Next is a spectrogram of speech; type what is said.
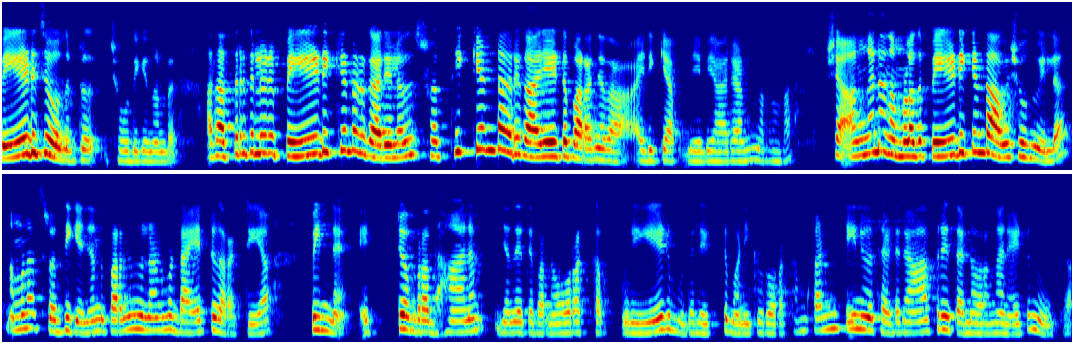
പേടിച്ച് വന്നിട്ട് ചോദിക്കുന്നുണ്ട്. അത് അത്തരത്തിലൊരു പേടിക്കേണ്ട ഒരു കാര്യമല്ല. അത് ശ്രദ്ധിക്കേണ്ട ഒരു കാര്യമായിട്ട് പറഞ്ഞതായിരിക്കാം. മേ ബി ആരാണെന്ന് പറഞ്ഞുകൂടാ പക്ഷെ അങ്ങനെ നമ്മളത് പേടിക്കേണ്ട ആവശ്യമൊന്നുമില്ല. നമ്മൾ ശ്രദ്ധിക്കുക. ഞാൻ പറഞ്ഞതുപോലെ നമ്മൾ ഡയറ്റ് കറക്റ്റ് ചെയ്യുക. പിന്നെ ഏറ്റവും പ്രധാനം ഞാൻ നേരത്തെ പറഞ്ഞ ഉറക്കം. ഒരു ഏഴ് മുതൽ എട്ട് മണിക്കൂർ ഉറക്കം കണ്ടിന്യൂസ് ആയിട്ട് രാത്രി തന്നെ ഉറങ്ങാനായിട്ട് നോക്കുക.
